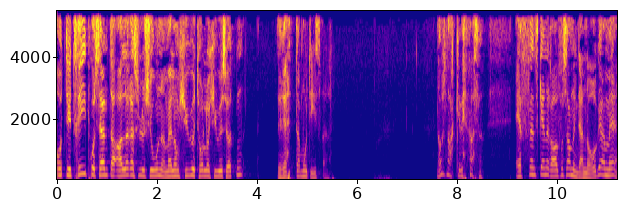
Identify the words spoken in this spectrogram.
83% av alle resolusjoner mellom 2012 og 2017 retta mot Israel. Nå snakker vi altså FNs generalforsamling, der Norge er med,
